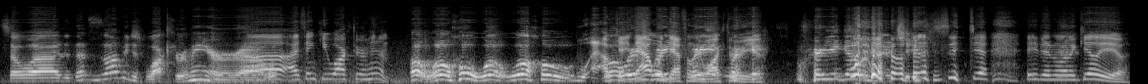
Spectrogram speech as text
So, uh, did that zombie just walk through me, or, uh, Uh, I think you walked through him. oh, whoa, whoa, whoa, whoa, whoa. Well, Whoa, okay, that where one definitely where walked through you. Where are you going there, Chief? he didn't want to kill you.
